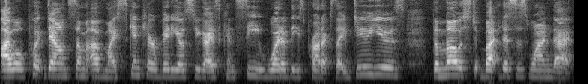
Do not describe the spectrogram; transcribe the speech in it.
i will put down some of my skincare videos so you guys can see what of these products i do use the most but this is one that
